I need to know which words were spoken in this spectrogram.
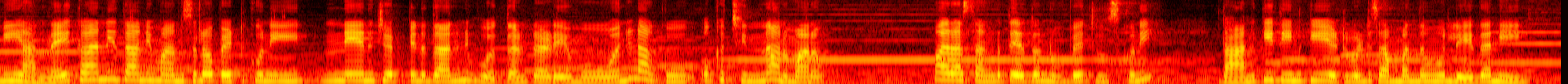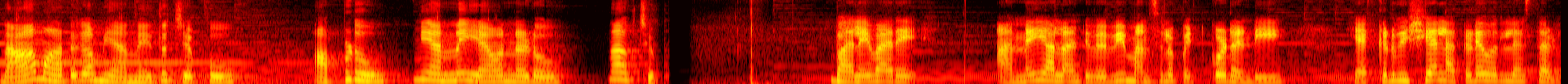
మీ అన్నయ్య కానీ దాన్ని మనసులో పెట్టుకుని నేను చెప్పిన దానిని వద్దంటాడేమో అని నాకు ఒక చిన్న అనుమానం. మరి ఆ సంగతి ఏదో నువ్వే చూసుకుని దానికి దీనికి ఎటువంటి సంబంధము లేదని నా మాటగా మీ అన్నయ్యతో చెప్పు. అప్పుడు మీ అన్నయ్య ఏమన్నాడో నాకు చెప్పు. భలేవారే అన్నయ్య అలాంటివి మనసులో పెట్టుకోడండి. ఎక్కడి విషయాలు అక్కడే వదిలేస్తాడు.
